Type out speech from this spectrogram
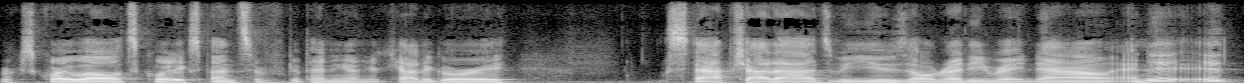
works quite well. It's quite expensive depending on your category. Snapchat ads we use already right now, and it, it,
